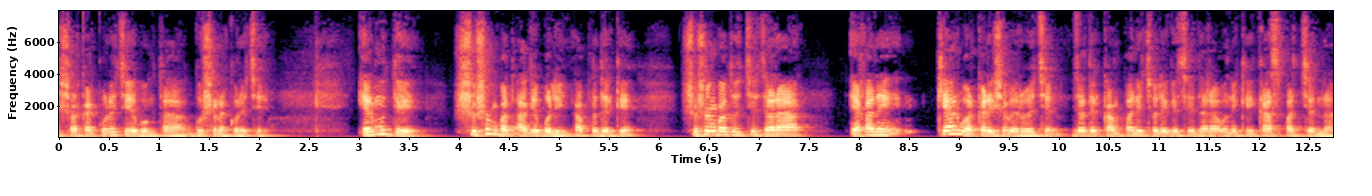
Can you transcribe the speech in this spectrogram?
সরকার করেছে এবং তা ঘোষণা করেছে। এর মধ্যে সুসংবাদ আগে বলি আপনাদেরকে। সুসংবাদ হচ্ছে যারা এখানে কেয়ার ওয়ার্কার হিসেবে রয়েছেন, যাদের কোম্পানি চলে গেছে, যারা অনেকেই কাজ পাচ্ছেন না,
